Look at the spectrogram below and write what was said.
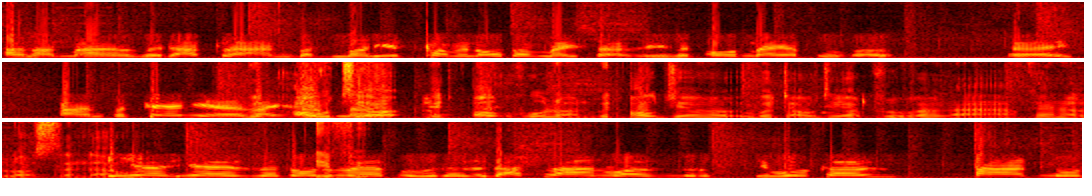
and I'm uh, with that plan, but money is coming out of my salary without my approval, right? And for ten years, Without your, without, hold on, without your, without your approval, uh, I'm kind of lost on that. one. Yeah, yes, without If my you- approval. That plan was the workers had no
